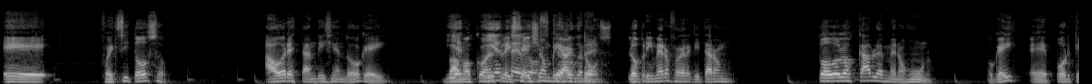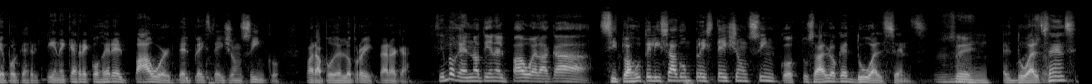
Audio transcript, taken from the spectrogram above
Eh, fue exitoso. Ahora están diciendo, ok, vamos con el este PlayStation dos, ¿qué tú VR crees? 2. Lo primero fue que le quitaron todos los cables menos uno. ¿Ok? Eh, ¿Por qué? Porque tiene que recoger el power del PlayStation 5 para poderlo proyectar acá. Sí, porque él no tiene el power acá. Si tú has utilizado un PlayStation 5, tú sabes lo que es DualSense. Sí. El DualSense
